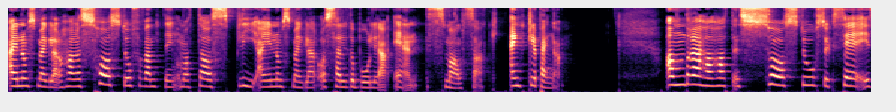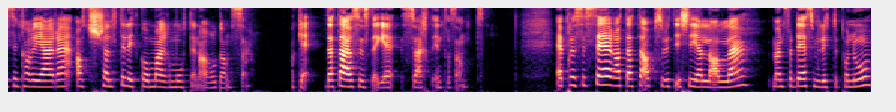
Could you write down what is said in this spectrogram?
eiendomsmeglere har en så stor forventning om at det å bli eiendomsmegler og selge boliger er en smal sak. Enkle penger. Andre har hatt en så stor suksess i sin karriere at selvtillit går mer mot en arroganse. Ok, dette her syns jeg er svært interessant. Jeg presiserer at dette absolutt ikke gjelder alle, men for det som lytter på nå,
